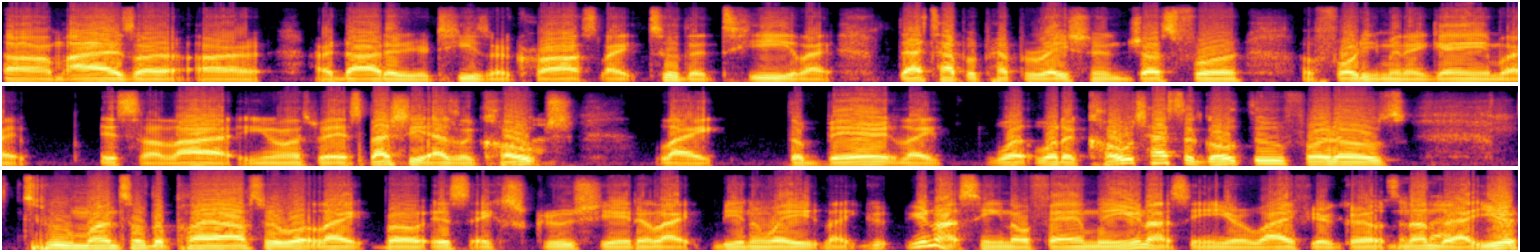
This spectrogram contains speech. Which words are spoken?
um eyes are are are dotted, your T's are crossed, like to the T. Like that type of preparation just for a 40 minute game, like it's a lot, you know, especially as a coach, like the bear like what what a coach has to go through for those two months of the playoffs or what like bro it's excruciating like being away like you- you're not seeing no family you're not seeing your wife your girl It's a none of that you're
